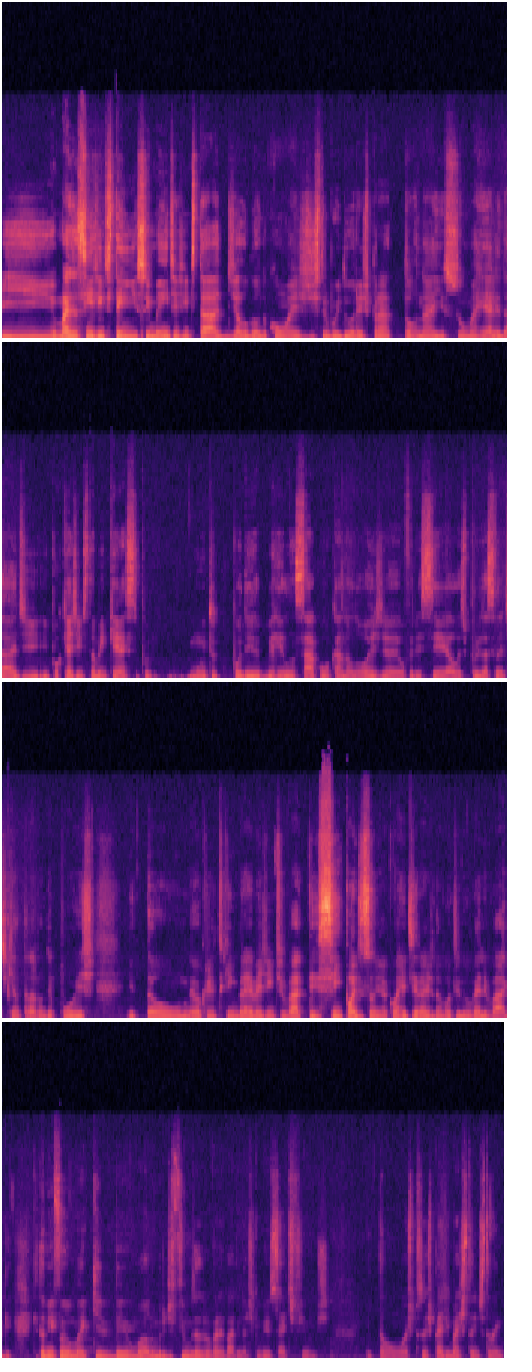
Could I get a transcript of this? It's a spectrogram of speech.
E, mas assim, a gente tem isso em mente, a gente está dialogando com as distribuidoras para tornar isso uma realidade e porque a gente também quer se po- muito poder relançar, colocar na loja, oferecer elas para os assinantes que entraram depois. Então, eu acredito que em breve a gente vai ter, sim, pode sonhar com a retiragem da box de Novelle Vague, que também foi uma que veio o maior número de filmes da Novelle Vague, né? acho que veio sete filmes. Então, as pessoas pedem bastante também.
